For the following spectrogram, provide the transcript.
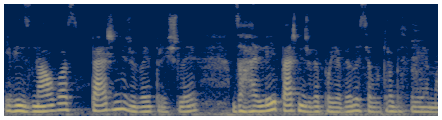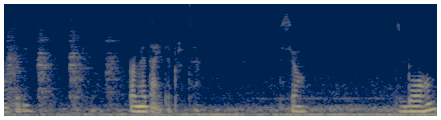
І Він знав вас, перш ніж ви прийшли, взагалі, перш ніж ви появилися в утробі своєї матері. Пам'ятайте про це. Все. З Богом!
